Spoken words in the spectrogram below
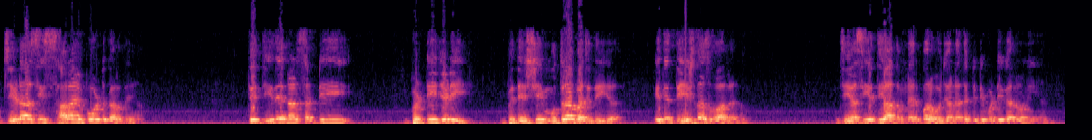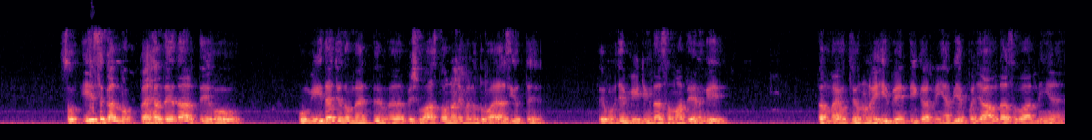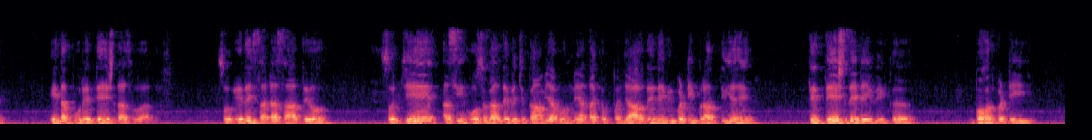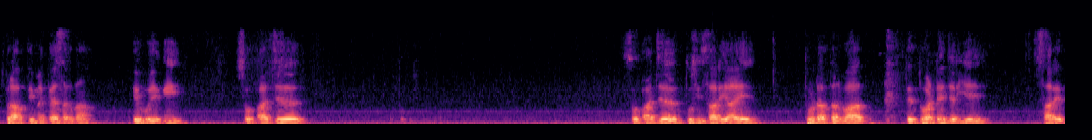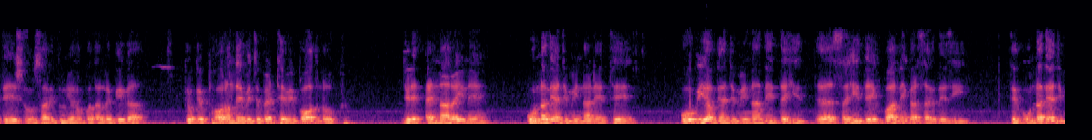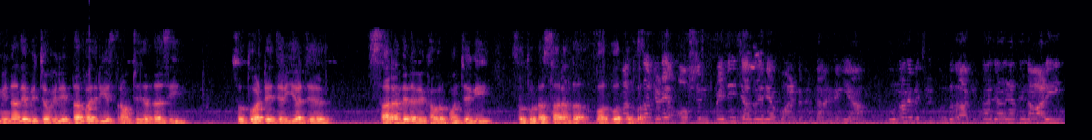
ਜਿਹੜਾ ਅਸੀਂ ਸਾਰਾ ਇੰਪੋਰਟ ਕਰਦੇ ਹਾਂ ਤੇ ਜਿਹਦੇ ਨਾਲ ਸਾਡੀ ਵੱਡੀ ਜਿਹੜੀ ਵਿਦੇਸ਼ੀ ਮੁਦਰਾ ਬਚਦੀ ਆ, ਇਹ ਤੇ ਦੇਸ਼ ਦਾ ਸਵਾਲ ਹੈ ਨਾ। ਜੇ ਅਸੀਂ ਇੱਥੇ ਆਤਮ ਨਿਰਭਰ ਹੋ ਜਾਂਦੇ ਤਾਂ ਕਿੰਨੀ ਵੱਡੀ ਗੱਲ ਹੋਣੀ ਹੈ ਸੋ ਇਸ ਗੱਲ ਨੂੰ ਪਹਿਲ ਦੇ ਆਧਾਰ ਤੇ ਉਹ ਉਮੀਦ ਹੈ ਜਦੋਂ ਮੈਂ ਵਿਸ਼ਵਾਸ ਤਾਂ ਉਹਨਾਂ ਨੇ ਮੈਨੂੰ ਦਵਾਇਆ ਸੀ ਉੱਥੇ ਤੇ ਹੁਣ ਜੇ ਮੀਟਿੰਗ ਦਾ ਸਮਾਂ ਦੇਣਗੇ, ਤਾਂ ਮੈਂ ਉੱਥੇ ਉਹਨਾਂ ਨੂੰ ਇਹੀ ਬੇਨਤੀ ਕਰਨੀ ਆ ਵੀ ਇਹ ਪੰਜਾਬ ਦਾ ਸਵਾਲ ਨਹੀਂ ਹੈ, ਇਹ ਤਾਂ ਪੂਰੇ ਦੇਸ਼ ਦਾ ਸਵਾਲ ਸੋ ਇਹਦੇ 'ਚ ਸਾਡਾ ਸਾਥ ਦਿਓ। ਸੋ ਜੇ ਅਸੀਂ ਉਸ ਗੱਲ ਦੇ ਵਿੱਚ ਕਾਮਯਾਬ ਹੁੰਨੇ ਆ, ਤਾਂ ਇੱਕ ਪੰਜਾਬ ਦੇ ਲਈ ਵੀ ਵੱਡੀ ਪ੍ਰਾਪਤੀ ਹੈ ਇਹ, ਤੇ ਦੇਸ਼ ਦੇ ਲਈ ਵੀ ਇੱਕ ਬਹੁਤ ਵੱਡੀ ਪ੍ਰਾਪਤੀ ਮੈਂ ਕਹਿ ਸਕਦਾ ਇਹ ਹੋਏਗੀ। ਸੋ ਅੱਜ ਸੋ ਅੱਜ ਤੁਸੀਂ ਸਾਰੇ ਆਏ, ਤੁਹਾਡਾ ਧੰਨਵਾਦ ਤੇ ਤੁਹਾਡੇ ਜਰੀਏ ਸਾਰੇ ਦੇਸ਼ ਨੂੰ, ਸਾਰੀ ਦੁਨੀਆ ਨੂੰ ਪਤਾ ਲੱਗੇਗਾ ਕਿਉਂਕਿ ਫੋਰਨ ਦੇ ਵਿੱਚ ਬੈਠੇ ਵੀ ਬਹੁਤ ਲੋਕ ਜਿਹੜੇ ਐਨ ਆਰ ਆਈ ਨੇ, ਉਹਨਾਂ ਦੀਆਂ ਜ਼ਮੀਨਾਂ ਨੇ ਇੱਥੇ, ਉਹ ਵੀ ਆਪਣੀਆਂ ਜ਼ਮੀਨਾਂ ਦੀ ਦਹੀ ਸਹੀ ਦੇਖਭਾਲ ਨਹੀਂ ਕਰ ਸਕਦੇ ਸੀ ਤੇ ਉਹਨਾਂ ਦੀਆਂ ਜ਼ਮੀਨਾਂ ਦੇ ਵਿੱਚੋਂ ਵੀ ਰੇਤਾ ਬਜਰੀ ਇਸ ਤਰ੍ਹਾਂ ਉੱਠ ਜਾਂਦਾ ਸੀ। ਸੋ ਤੁਹਾਡੇ ਜਰੀਏ ਅੱਜ ਸਾਰਿਆਂ ਦੇ ਲਵੇ ਖਬਰ ਪਹੁੰਚੇਗੀ। ਸੋ ਤੁਹਾਡਾ ਸਾਰਿਆਂ ਦਾ ਬਹੁਤ ਬਹੁਤ ਧੰਨਵਾਦ। ਜਿਹੜੇ ਆਪਸ਼ਨ ਪਹਿਲੇ ਚੱਲ ਰਹੇ ਆ ਪੁਆਇੰਟ ਖੱਡਾਂ ਹੈਗੀਆਂ ਉਹਨਾਂ ਦੇ ਵਿੱਚ ਵੀ ਕੋਈ ਬਦਲਾਅ ਕੀਤਾ ਜਾ ਰਿਹਾ ਤੇ ਨਾਲ ਹੀ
